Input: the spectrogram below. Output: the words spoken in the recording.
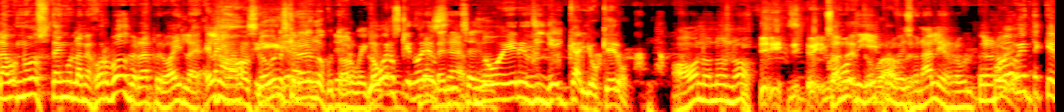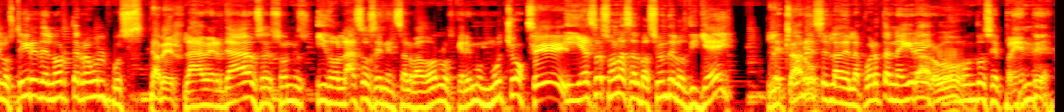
es no tengo la mejor voz, ¿verdad? Pero ahí la, no, lo bueno es que no eres locutor, güey. Lo bueno es que no eres, no eres DJ carioquero. No, no, no, no. Somos DJ profesionales, Raúl. Pero no, fíjate que los Tigres del Norte, Raúl, pues a ver. la verdad, o sea, son idolazos en El Salvador, los queremos mucho. Sí. Y esas son la salvación de los DJ. Le pones la de la puerta negra y todo el mundo se prende.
